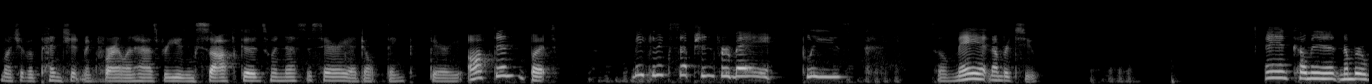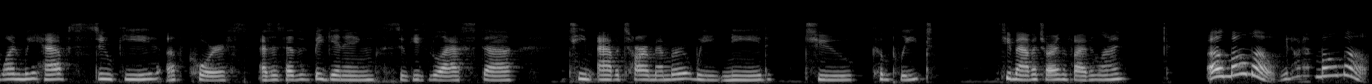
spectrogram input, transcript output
much of a penchant McFarlane has for using soft goods when necessary. I don't think very often, but make an exception for Mai, please. So Mai at number two. And coming in at number one, we have Suki, of course. As I said at the beginning, Suki's the last uh, Team Avatar member we need to complete Team Avatar in the five in line. Oh, Momo! We don't have Momo!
